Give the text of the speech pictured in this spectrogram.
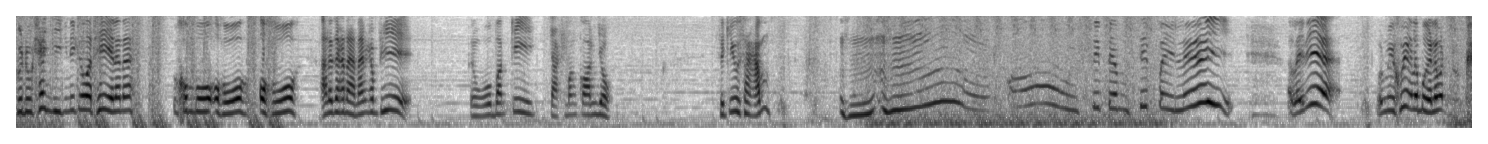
คุณดูแค่ยิงนี่ก็ว่าเท่แล้วนะคอมโบโอ้โห โอ้โห อะไรจะขนาดนั้นครับพี่ โอ้โห บักกี้จากมังกรหยก สกิลสามอื้อหืออื้อหือโอ้สิบเต็มสิบไปเลย อะไรเนี่ย มันมีเครื่องระเบิดแล้วมันแข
